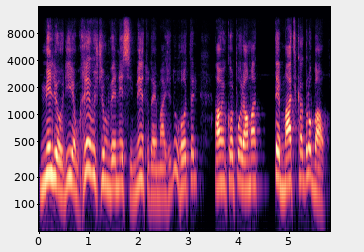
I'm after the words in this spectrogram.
melhoria, um rejuvenescimento da imagem do Rotary ao incorporar uma temática global.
